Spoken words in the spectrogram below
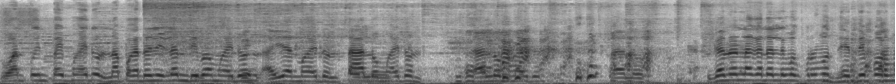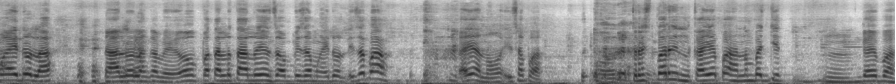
1.5 mga idol, napakadali lang, di ba mga idol? Ayan mga idol, talo mga idol. Talo mga idol. Talo. Ganun lang kadali mag-promote. 84 mga idol ha. Talo lang kami. Oh, patalo-talo yan sa umpisa mga idol. Isa pa. Ayan oh, isa pa. Oh, tres pa rin, kaya pa ng budget. Hmm, kaya pa.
